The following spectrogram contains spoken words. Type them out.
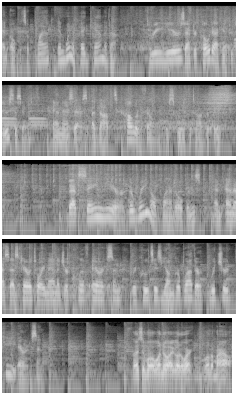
and opens a plant in Winnipeg, Canada. Three years after Kodak introduces it, NSS adopts color film for school photography. That same year, the Reno plant opens, and NSS Territory Manager Cliff Erickson recruits his younger brother, Richard P. Erickson. I said, well, when do I go to work? And he said, well, tomorrow.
